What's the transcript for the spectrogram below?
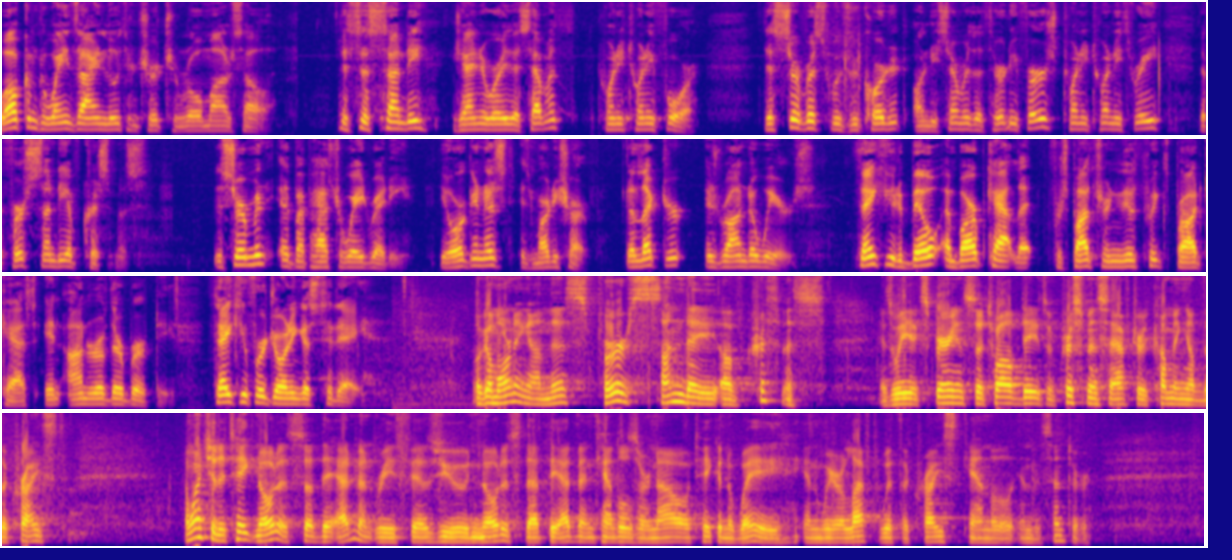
Welcome to Wayne Zion Lutheran Church in Roll Monticello. This is Sunday, January the 7th, 2024. This service was recorded on December the 31st, 2023, the first Sunday of Christmas. The sermon is by Pastor Wade Reddy. The organist is Marty Sharp. The lector is Rhonda Weirs. Thank you to Bill and Barb Catlett for sponsoring this week's broadcast in honor of their birthdays. Thank you for joining us today. Well, good morning on this first Sunday of Christmas as we experience the 12 days of Christmas after the coming of the Christ. I want you to take notice of the Advent wreath as you notice that the Advent candles are now taken away and we are left with the Christ candle in the center.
